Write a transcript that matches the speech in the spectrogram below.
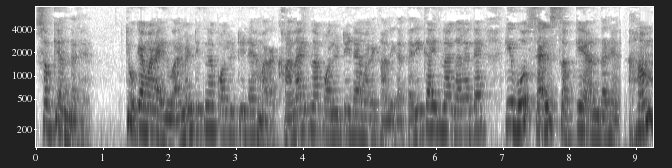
सबके अंदर है क्योंकि हमारा एनवायरमेंट इतना पॉल्यूटेड है हमारा खाना इतना पॉल्यूटेड है हमारे खाने का तरीका इतना गलत है कि वो सेल्स सबके अंदर है। हम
